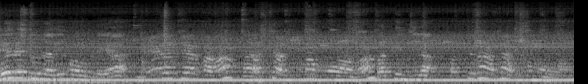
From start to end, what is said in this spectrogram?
மேரேஜ் கொஞ்சம் அதிகமாகும் இல்லையா மேரேஜாக இருந்தாலும் ஃபஸ்ட்டு அதிகமாக மூவ் ஆகும் பத்து இன்ச்சு தான். பத்து தான் வந்து அதிகம் மூவ் ஆகும்.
